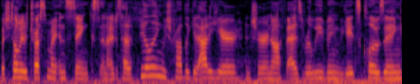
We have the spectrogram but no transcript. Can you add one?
but she told me to trust my instincts and I just had a feeling we should probably get out of here and sure enough as we're leaving the gates closing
